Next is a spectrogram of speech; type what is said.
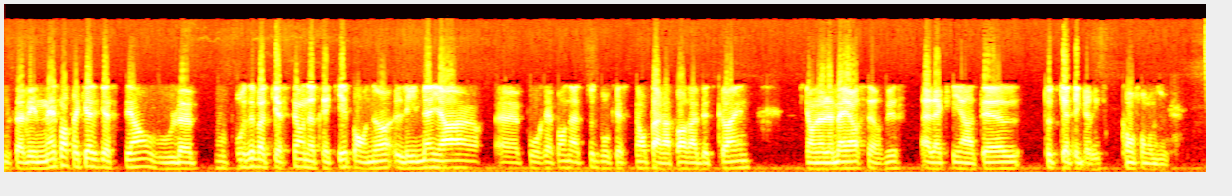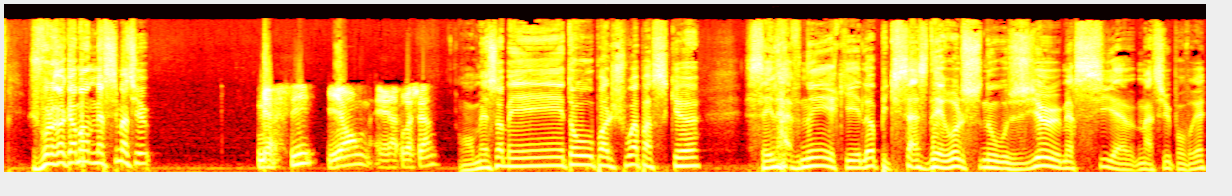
Vous avez n'importe quelle question, vous, le, vous posez votre question à notre équipe. On a les meilleurs pour répondre à toutes vos questions par rapport à Bitcoin. Puis on a le meilleur service à la clientèle, toutes catégories confondues. Je vous le recommande. Merci, Mathieu. Merci, Guillaume, et à la prochaine. On met ça bientôt, pas le choix, parce que c'est l'avenir qui est là puis que ça se déroule sous nos yeux. Merci, Mathieu, pour vrai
